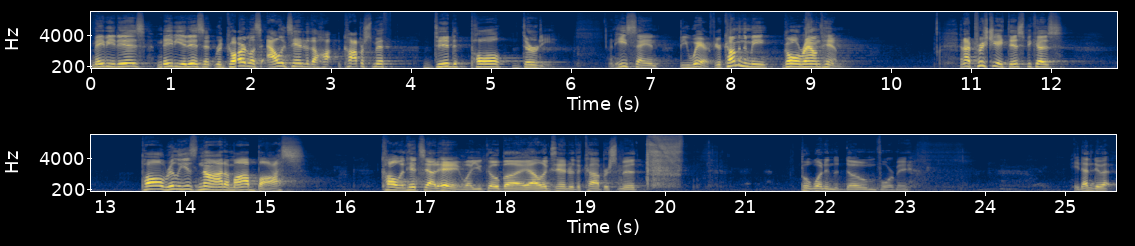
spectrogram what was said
Maybe it is, maybe it isn't. Regardless, Alexander the coppersmith did Paul dirty. And he's saying, "Beware. If you're coming to me, go around him." And I appreciate this because Paul really is not a mob boss calling hits out, "Hey, while you go by Alexander the coppersmith, put one in the dome for me." He doesn't do it.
